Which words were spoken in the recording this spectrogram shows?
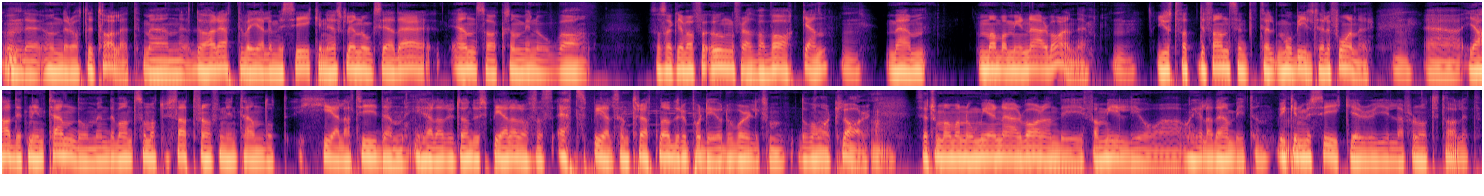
Mm. under, under 80-talet, men du har rätt vad gäller musiken. Jag skulle nog säga där en sak som vi nog var, som sagt jag var för ung för att vara vaken, Mm. men man var mer närvarande. Mm. Just för att det fanns inte tel- mobiltelefoner. Mm. Eh, jag hade ett Nintendo, men det var inte som att du satt framför Nintendot hela tiden, i hela, utan du spelade oftast ett spel, sen tröttnade du på det och då var, det liksom, då var man klar. Ja. Så jag tror man var nog mer närvarande i familj och, och hela den biten. Vilken musik är det du gillar från 80-talet?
